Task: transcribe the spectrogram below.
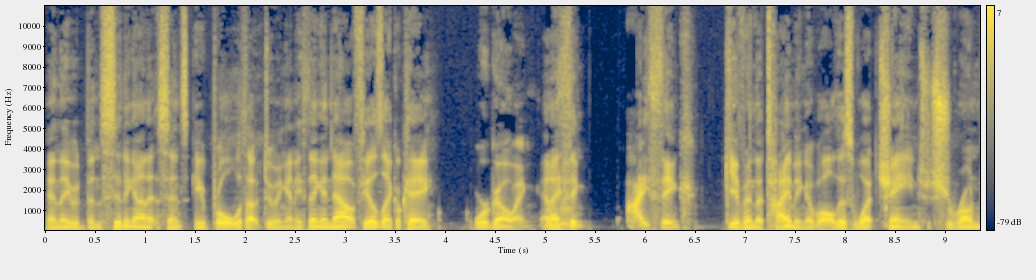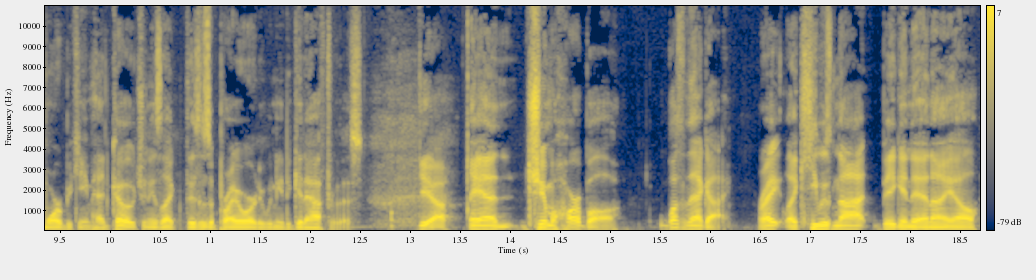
and they had been sitting on it since April without doing anything, and now it feels like okay, we're going. And I think I think. Given the timing of all this, what changed? Sherrone Moore became head coach, and he's like, "This is a priority. We need to get after this." Yeah, And Jim Harbaugh wasn't that guy, right? Like he was not big into NIL.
